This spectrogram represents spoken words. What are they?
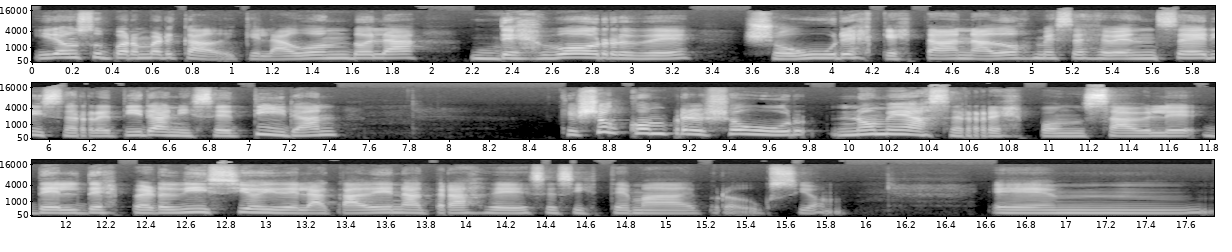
Ir a un supermercado y que la góndola desborde yogures que están a dos meses de vencer y se retiran y se tiran, que yo compre el yogur no me hace responsable del desperdicio y de la cadena atrás de ese sistema de producción. Em,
